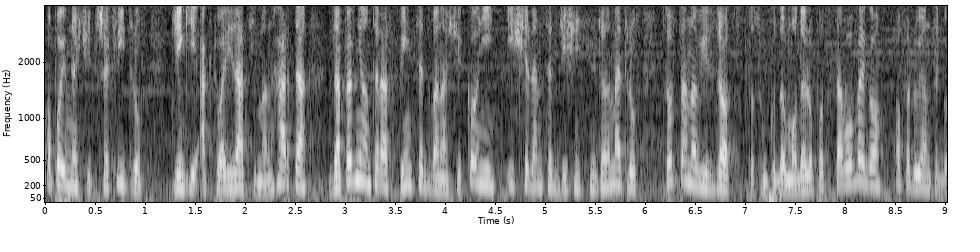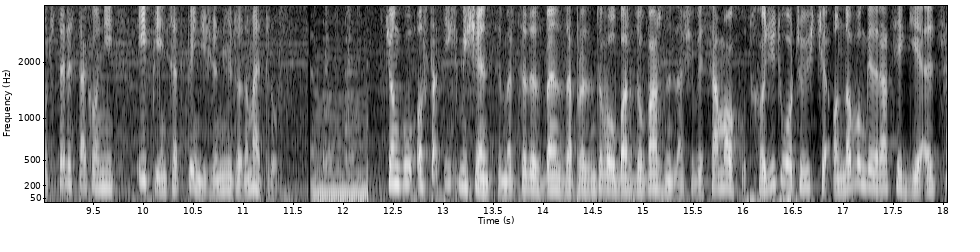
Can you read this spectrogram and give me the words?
o pojemności 3 litrów. Dzięki aktualizacji Manharta zapewnia on teraz 512 koni i 710 Nm, co stanowi wzrost w stosunku do modelu podstawowego oferującego 400 koni i 550 Nm. W ciągu ostatnich miesięcy Mercedes-Benz zaprezentował bardzo ważny dla siebie samochód. Chodzi tu oczywiście o nową generację GLC,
